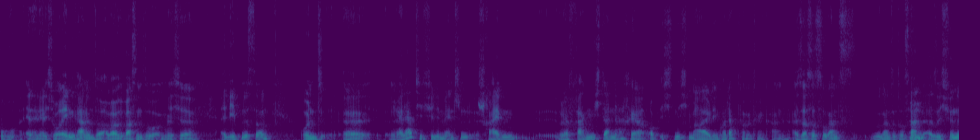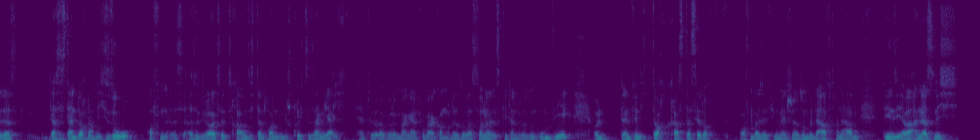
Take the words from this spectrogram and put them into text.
wo er dann ja nicht drüber reden kann und so, aber was sind so irgendwelche Erlebnisse? Und äh, relativ viele Menschen schreiben äh, oder fragen mich dann nachher, ob ich nicht mal den Kontakt vermitteln kann. Also das ist so ganz, so ganz interessant. Mhm. Also ich finde, dass, dass es dann doch noch nicht so offen ist. Also die Leute trauen sich dann schon im Gespräch zu sagen, ja, ich hätte oder würde mal gern vorbeikommen oder sowas, sondern es geht dann über so einen Umweg. Und dann finde ich doch krass, dass ja doch offenbar sehr viele Menschen da so einen Bedarf dran haben, den sie aber anders nicht,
